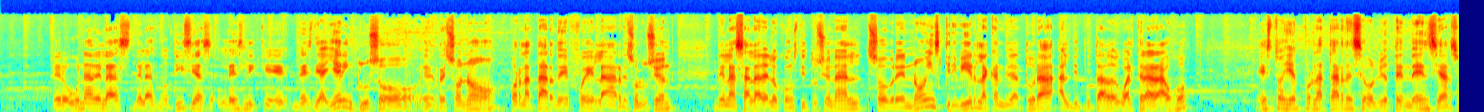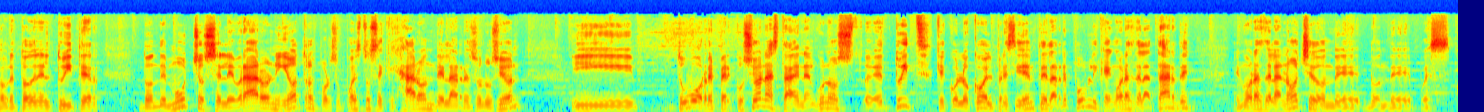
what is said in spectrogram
Pero una de las, de las noticias, Leslie, que desde ayer incluso eh, resonó por la tarde, fue la resolución de la Sala de lo Constitucional sobre no inscribir la candidatura al diputado de Walter Araujo. Esto ayer por la tarde se volvió tendencia, sobre todo en el Twitter, donde muchos celebraron y otros, por supuesto, se quejaron de la resolución y tuvo repercusión hasta en algunos eh, tweets que colocó el presidente de la República en horas de la tarde, en horas de la noche, donde, donde pues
